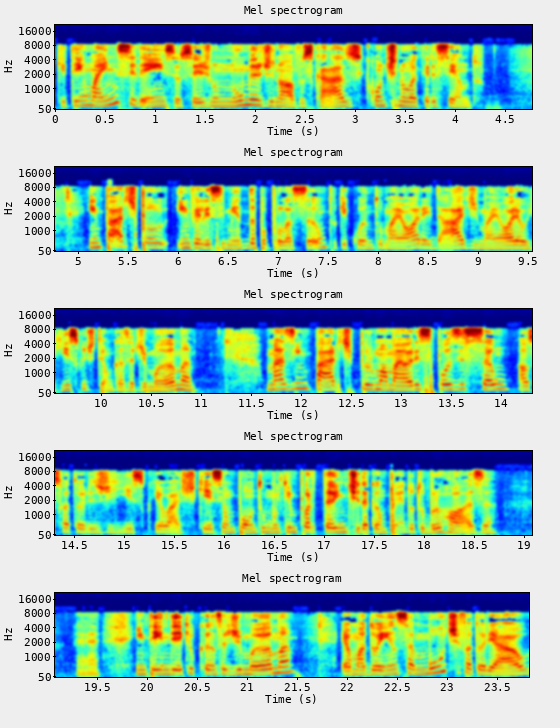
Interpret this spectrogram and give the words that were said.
que tem uma incidência, ou seja, um número de novos casos que continua crescendo. Em parte pelo envelhecimento da população, porque quanto maior a idade, maior é o risco de ter um câncer de mama, mas em parte por uma maior exposição aos fatores de risco. E eu acho que esse é um ponto muito importante da campanha do Outubro Rosa. Né? Entender que o câncer de mama é uma doença multifatorial,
